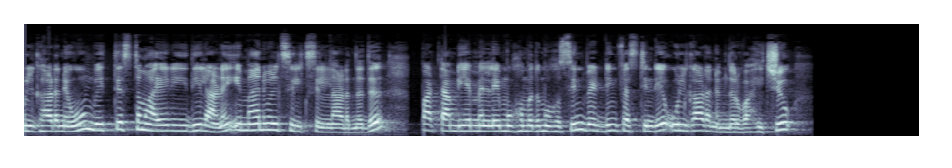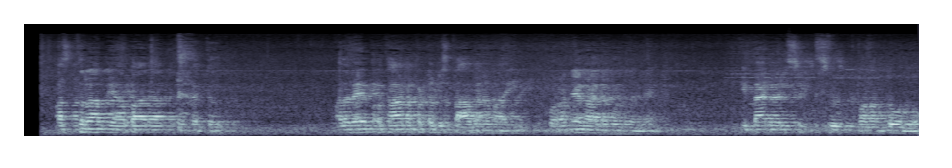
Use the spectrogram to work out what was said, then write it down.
ഉദ്ഘാടനവും വ്യത്യസ്തമായ രീതിയിലാണ് ഇമാനുവൽ സിൽക്സിൽ നടന്നത്. പട്ടാമ്പി എം മുഹമ്മദ് മുഹസിൻ വെഡ്ഡിംഗ് ഫെസ്റ്റിന്റെ ഉദ്ഘാടനം നിർവഹിച്ചു. വസ്ത്ര വ്യാപാര രംഗത്ത് വളരെ പ്രധാനപ്പെട്ട ഒരു സ്ഥാപനമായി കുറഞ്ഞ കാലം കൊണ്ട് തന്നെ ഇമാനുവൽ സിൽക്സ് വളർന്നു വന്നു.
